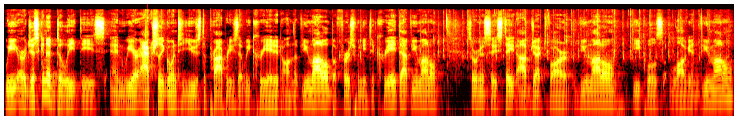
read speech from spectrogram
We are just going to delete these and we are actually going to use the properties that we created on the view model. But first we need to create that view model. So we're going to say state object var view model equals login view model,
